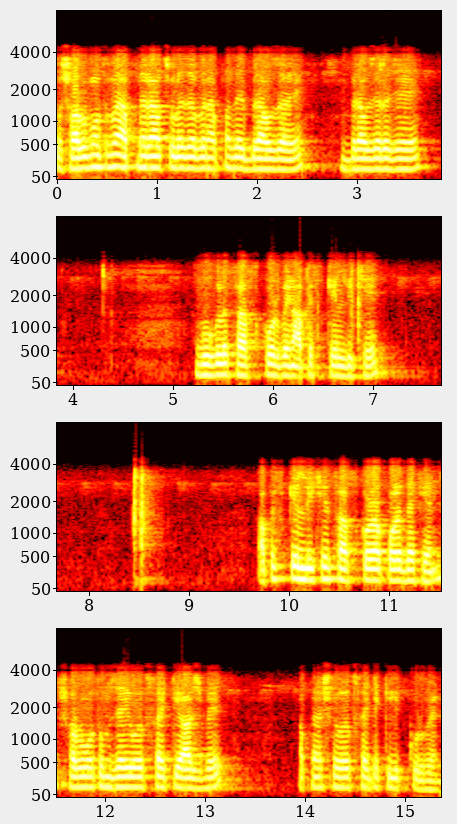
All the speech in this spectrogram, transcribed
তো সর্বপ্রথমে আপনারা চলে যাবেন আপনাদের ব্রাউজারে ব্রাউজারে যে গুগলে সার্চ করবেন আপ স্কেল লিখে। আপ স্কেল লিখে সার্চ করার পরে দেখেন সর্বপ্রথম যেই ওয়েবসাইটটি আসবে, আপনারা সেই ওয়েবসাইটে ক্লিক করবেন।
